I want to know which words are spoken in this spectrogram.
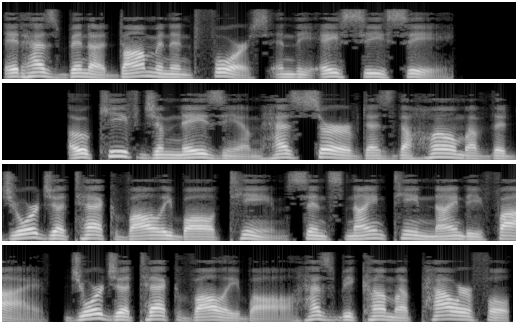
it has been a dominant force in the ACC. O'Keefe Gymnasium has served as the home of the Georgia Tech volleyball team since 1995. Georgia Tech volleyball has become a powerful,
